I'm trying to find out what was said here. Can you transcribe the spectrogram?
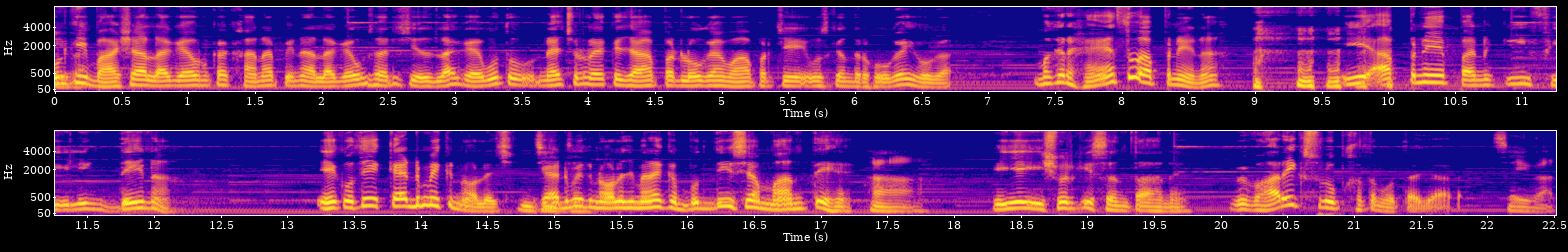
उनकी भाषा अलग है उनका खाना पीना अलग है वो सारी चीज़ अलग है वो तो नेचुरल है कि जहाँ पर लोग हैं वहाँ पर चे उसके अंदर होगा ही होगा। मगर हैं तो अपने ना? ये अपनेपन की फीलिंग देना एक होती है एकेडमिक नॉलेज एकेडमिक नॉलेज मैंने कि बुद्धि से हम मानते हैं हाँ। कि ये ईश्वर की संतान है। व्यवहारिक स्वरूप खत्म होता जा रहा है। सही बात।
